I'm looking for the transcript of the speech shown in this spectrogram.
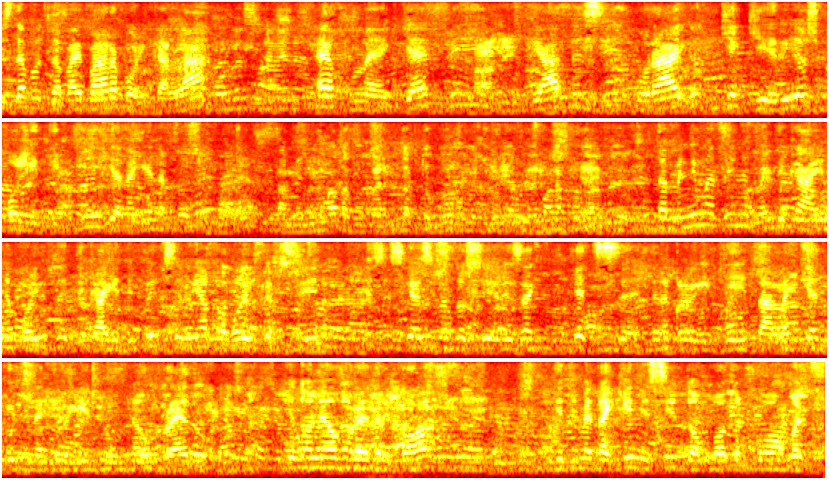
Πιστεύω ότι θα πάει πάρα πολύ καλά. Έχουμε κέφι, διάθεση, κουράγιο και κυρίως πολιτική για να γίνει αυτός ο φορέας. Τα μηνύματα που παίρνετε από τον κόσμο, κυρία Τα μηνύματα είναι θετικά, είναι πολύ θετικά γιατί υπήρξε μια απογοήτευση και σε σχέση με το ΣΥΡΙΖΑ και την εκλογική αλλά και την εκλογή του νέου Πρόεδρου και το νέο Προεδρικό και τη μετακίνησή του από το κόμμα της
